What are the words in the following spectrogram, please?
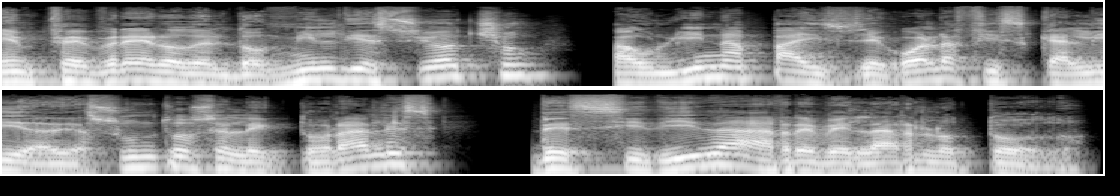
En febrero del 2018, Paulina Pais llegó a la Fiscalía de Asuntos Electorales decidida a revelarlo todo.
